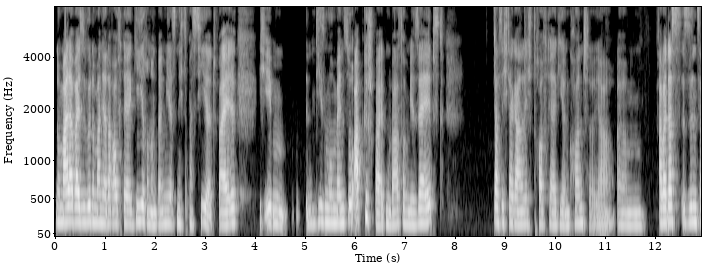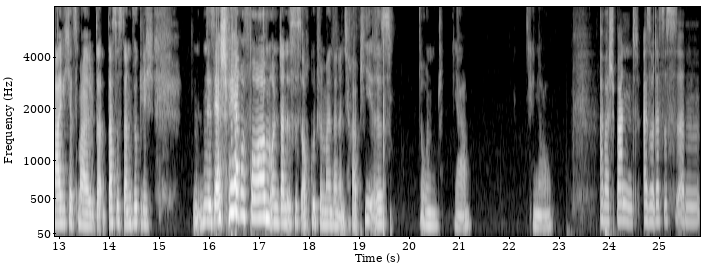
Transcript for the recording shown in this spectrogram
normalerweise würde man ja darauf reagieren und bei mir ist nichts passiert, weil ich eben in diesem Moment so abgespalten war von mir selbst, dass ich da gar nicht drauf reagieren konnte. Ja, ähm, aber das sind, sage ich jetzt mal, das ist dann wirklich eine sehr schwere Form und dann ist es auch gut, wenn man dann in Therapie ist. Und ja, genau. Aber spannend. Also das ist ähm,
